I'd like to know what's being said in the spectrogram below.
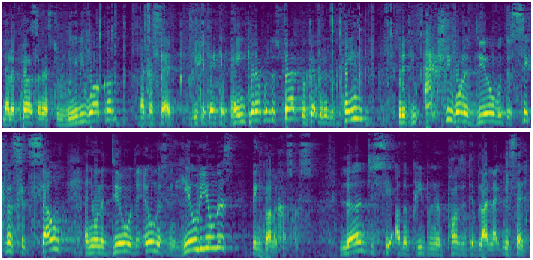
that a person has to really work on, like I said, you can take a painkiller for the strap, you'll get rid of the pain, but if you actually want to deal with the sickness itself, and you want to deal with the illness and heal the illness, big dana kafskos. Learn to see other people in a positive light. Like we said,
